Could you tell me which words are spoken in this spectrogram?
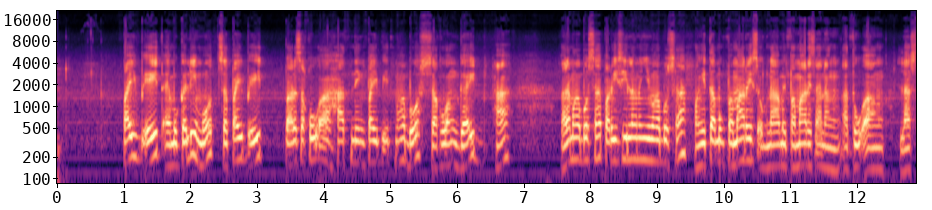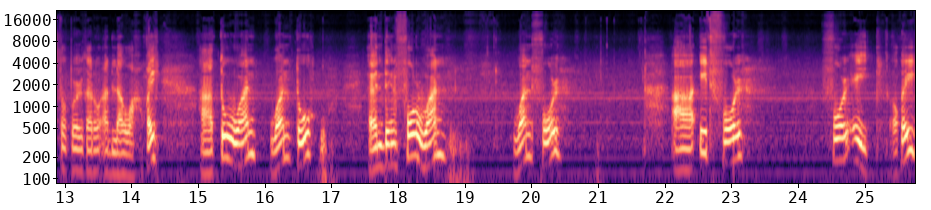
58 ay mo kalimot sa 58 para sa kuha hatning 58 mga boss sa kuang guide ha? Para mga boss ha parisi lang ninyo mga boss ha? Mangita mog pamaris og na may pamaris anang atuang last topper karong adlaw okay? Uh, 2-1, 1-2, and then 4-1, 1-4, uh, 8-4, 4-8. Okay?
